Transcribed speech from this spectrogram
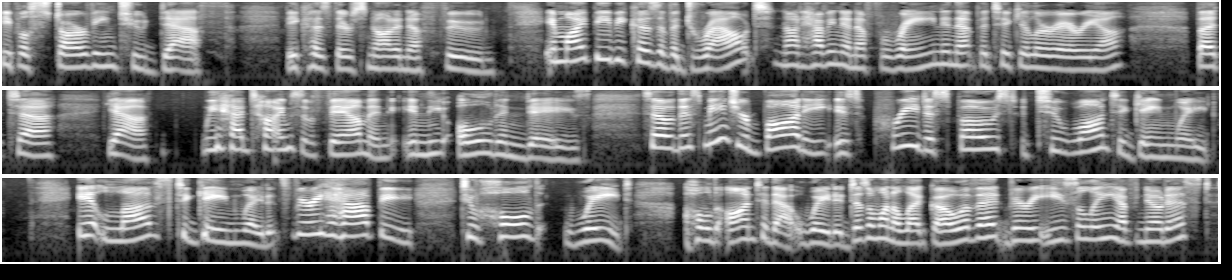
people starving to death because there's not enough food. It might be because of a drought, not having enough rain in that particular area. But uh, yeah, we had times of famine in the olden days. So, this means your body is predisposed to want to gain weight. It loves to gain weight. It's very happy to hold weight, hold on to that weight. It doesn't want to let go of it very easily, I've noticed.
